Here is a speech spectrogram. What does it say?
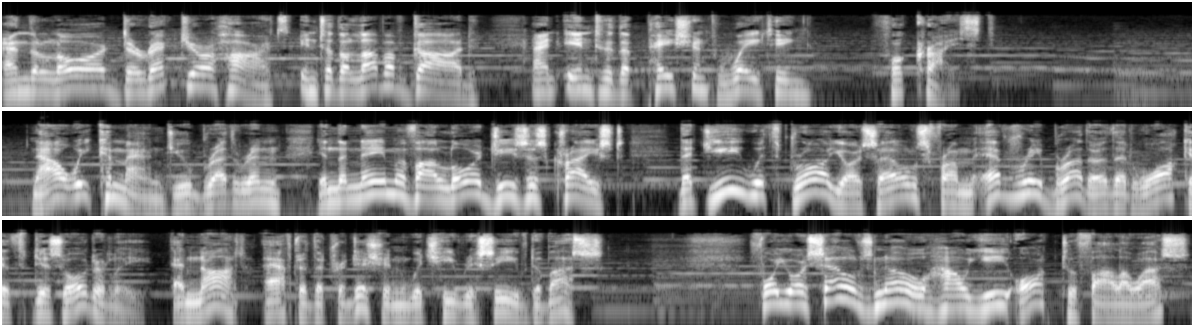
And the Lord direct your hearts into the love of God and into the patient waiting for Christ. Now we command you, brethren, in the name of our Lord Jesus Christ, that ye withdraw yourselves from every brother that walketh disorderly, and not after the tradition which he received of us. For yourselves know how ye ought to follow us,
